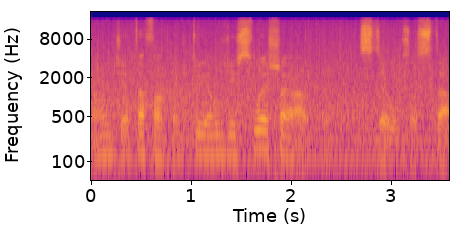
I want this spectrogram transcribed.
No, gdzie ta foka? Tu ją gdzieś słyszę, ale z tyłu została.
